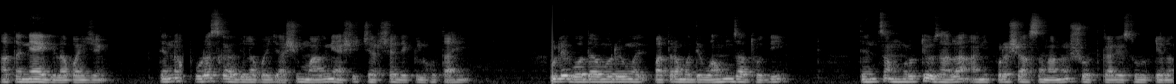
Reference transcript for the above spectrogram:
आता न्याय दिला पाहिजे. त्यांना पुरस्कार दिला पाहिजे अशी मागणी अशी चर्चा देखील होत आहे. मुले गोदावरी पात्रामध्ये वाहून जात होती. त्यांचा मृत्यू झाला आणि प्रशासनानं शोधकार्य सुरू केलं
